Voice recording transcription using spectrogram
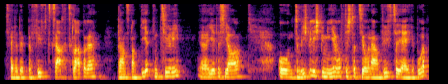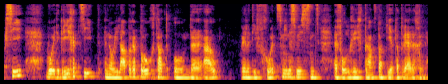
Es werden etwa 50, 60 Leberen transplantiert in Zürich äh, jedes Jahr. Und zum Beispiel ist bei mir auf der Station auch ein 15-jähriger Bub wo in der gleichen Zeit eine neue Leber gebraucht hat und äh, auch relativ kurz meines Wissens erfolgreich transplantiert hat werden können.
